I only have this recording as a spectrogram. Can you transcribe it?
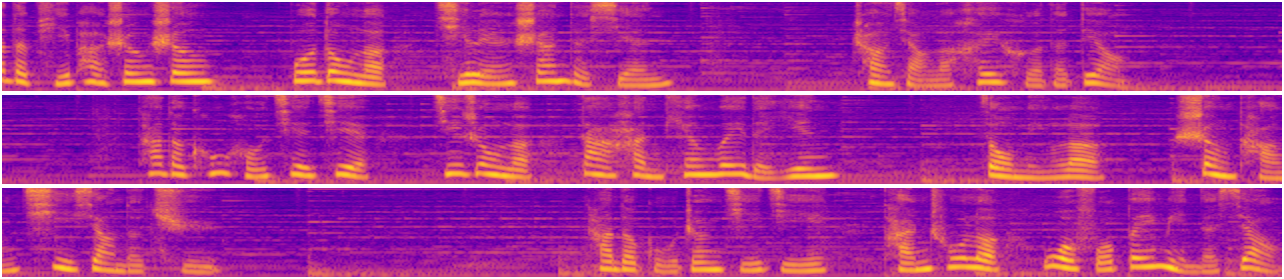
的琵琶声声拨动了祁连山的弦，唱响了黑河的调；他的箜篌切切击中了大汉天威的音。奏明了盛唐气象的曲，他的古筝急急弹出了卧佛悲悯的笑，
